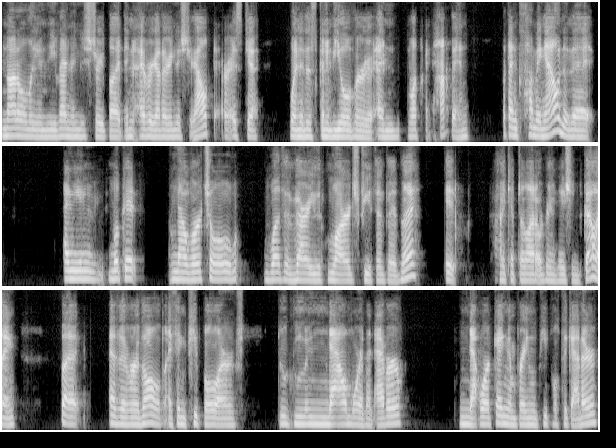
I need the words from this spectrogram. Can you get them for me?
not only in the event industry, but in every other industry out there as to when is this going to be over and what's going to happen. But then coming out of it, I mean, look at now virtual was a very large piece of business. It kind of kept a lot of organizations going. But as a result, I think people are now more than ever networking and bringing people together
